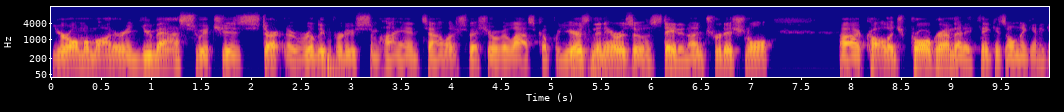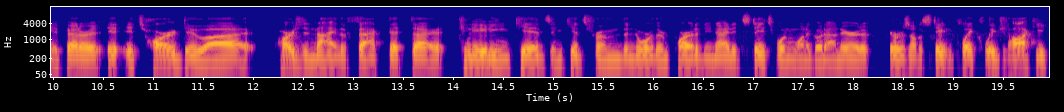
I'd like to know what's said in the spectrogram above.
your alma mater in UMass, which is starting to really produce some high end talent, especially over the last couple years. And then Arizona State, an untraditional uh, college program that I think is only going to get better. It, it's hard to uh, hard to deny the fact that uh, Canadian kids and kids from the northern part of the United States wouldn't want to go down to Arizona State and play collegiate hockey,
